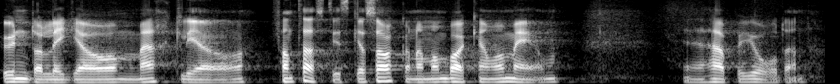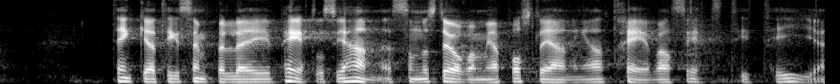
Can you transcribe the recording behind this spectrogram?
underliga och märkliga och fantastiska sakerna man bara kan vara med om eh, här på jorden. Tänker till exempel i Petrus Johannes som det står om i Apostlagärningarna 3, vers 1-10.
